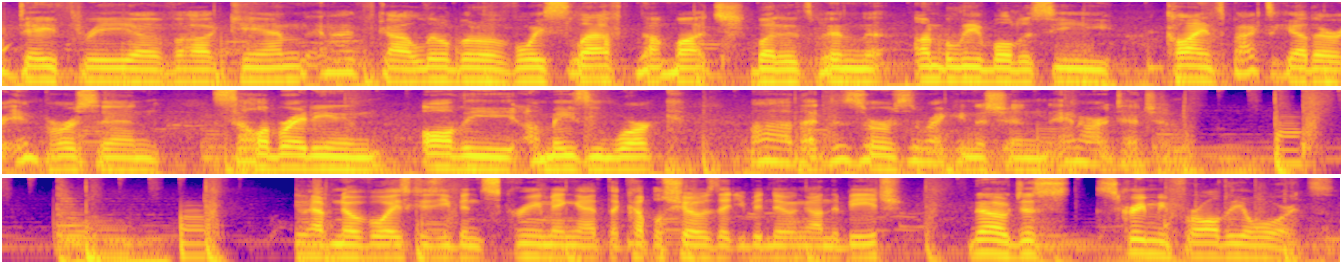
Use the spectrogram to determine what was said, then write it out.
we're day three of uh, Cannes, and I've got a little bit of a voice left, not much, but it's been unbelievable to see clients back together in person, celebrating all the amazing work uh, that deserves the recognition and our attention. You have no voice because you've been screaming at the couple shows that you've been doing on the beach. No, just screaming for all the awards.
